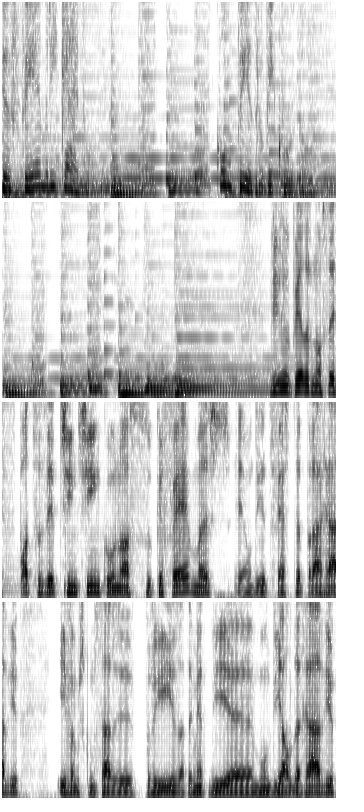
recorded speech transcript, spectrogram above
Café Americano com Pedro Bicudo. Viva Pedro, não sei se pode fazer tchim-tchim com o nosso café, mas é um dia de festa para a rádio e vamos começar eh, por aí, exatamente, Dia Mundial da Rádio.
